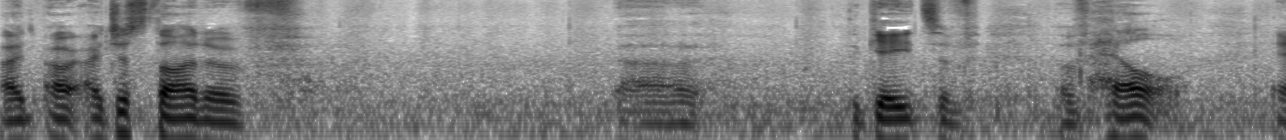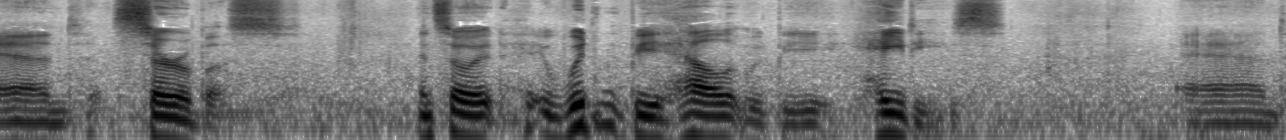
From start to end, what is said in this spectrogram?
I, I just thought of uh, the gates of, of hell and Cerberus. And so it, it wouldn't be hell, it would be Hades. And,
